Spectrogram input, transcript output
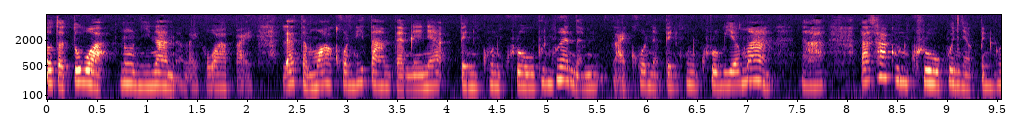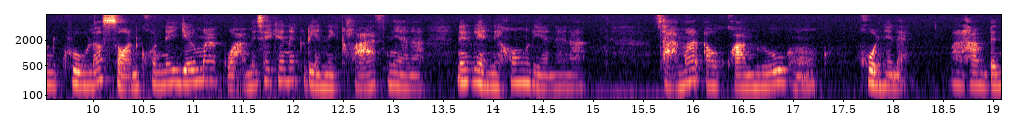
ตัวต่อตัวโน่นนี่นั่นอะไรก็ว่าไป แล้วแต่ว่าคนที่ตามแต่ในเนี้ยเป็นคุณครูเพื่อนๆแต่หลายคนเนี่ยเป็นคุณครูเยอะมากนะคะแล้วถ้าคุณครูคุณอยากเป็นคุณครูแล้วสอนคนได้เยอะมากกว่า ไม่ใช่แค่นักเรียนในคลาสเนี่ยนะนักเรียนในห้องเรียนเนี่ยนะสามารถเอาความรู้ของคนเนี่ยแหละมาทำเป็น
